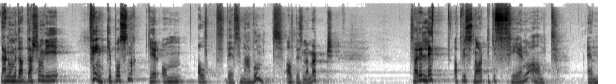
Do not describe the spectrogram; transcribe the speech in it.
Det er noe med det at dersom vi tenker på og snakker om alt det som er vondt, alt det som er mørkt, så er det lett at vi snart ikke ser noe annet enn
